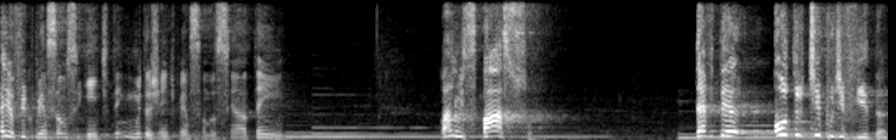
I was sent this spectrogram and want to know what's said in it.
Aí eu fico pensando o seguinte: tem muita gente pensando assim, ah, tem. Lá no espaço, deve ter outro tipo de vida.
